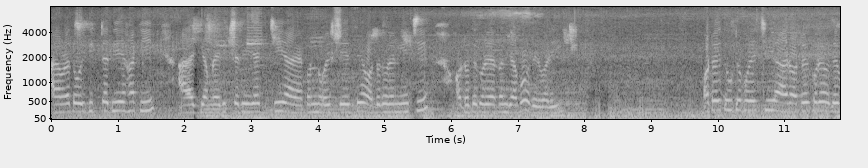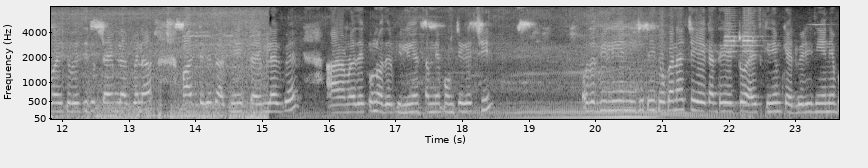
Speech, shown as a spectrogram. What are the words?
আর আমরা তো ওই দিকটা দিয়ে হাঁটি। আর আজকে আমরা এই দিকটা দিয়ে যাচ্ছি আর এখন ওয়েস্টে এসে অটো ধরে নিয়েছি। অটোতে করে এখন যাব ওদের বাড়ি। অটোতে উঠে পড়েছি আর অটোয় করে ওদের বাড়িতে বেশি দূর টাইম লাগবে না। পাঁচ থেকে সাত মিনিট টাইম লাগবে। আর আমরা দেখুন ওদের বিল্ডিংয়ের সামনে পৌঁছে গেছি। ওদের বিল্ডিং এর নিচেতেই দোকান আছে এখান থেকে একটু আইসক্রিম ক্যাডবেরি নিয়ে নেব।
